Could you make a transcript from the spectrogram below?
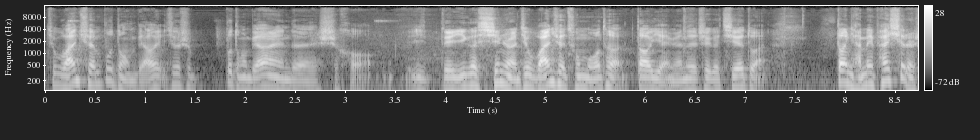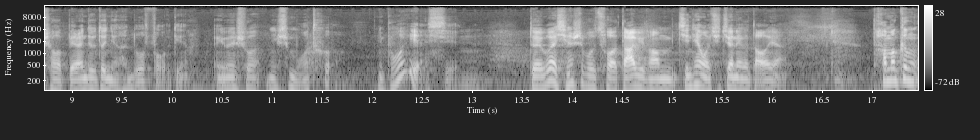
就完全不懂表演，就是。不懂表演的时候，一对一个新人就完全从模特到演员的这个阶段，到你还没拍戏的时候，别人就对你很多否定，因为说你是模特，你不会演戏。对外形是不错，打比方，今天我去见那个导演，他们更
